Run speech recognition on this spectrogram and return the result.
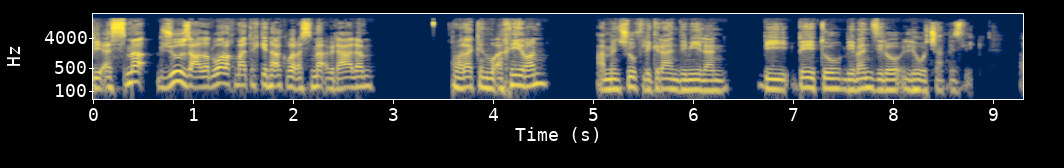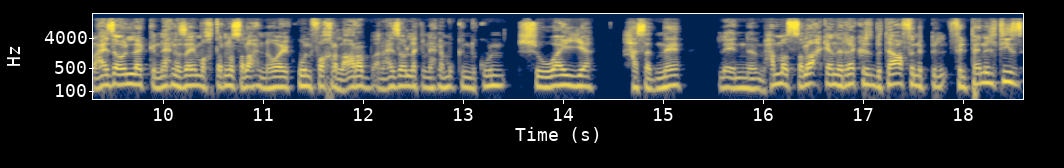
بأسماء بجوز على الورق ما تحكي إنها أكبر أسماء بالعالم ولكن وأخيرا عم نشوف ال grande ميلان ببيته بمنزله اللي هو Champions League أنا عايز أقول لك إن إحنا زي ما اخترنا صلاح إن هو يكون فخر العرب أنا عايز أقول لك إن إحنا ممكن نكون شوية حسدناه لأن محمد صلاح كان ال record بتاعه في في ال penalties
